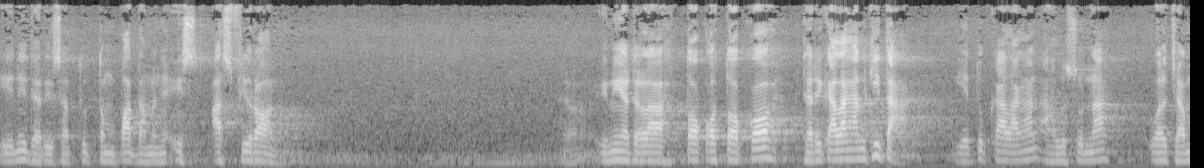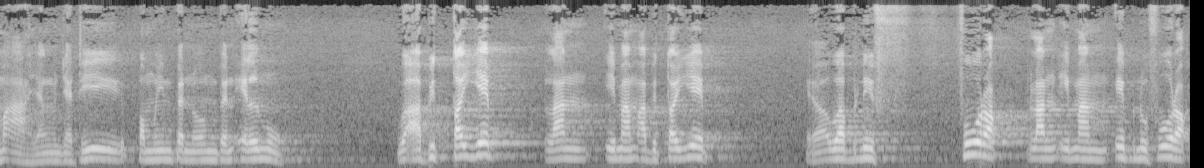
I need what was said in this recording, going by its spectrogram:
ini dari satu tempat namanya Is Asfiron. Ya, ini adalah tokoh-tokoh dari kalangan kita yaitu kalangan ahlus sunnah wal jamaah yang menjadi pemimpin-pemimpin ilmu. Wa Abi Thayyib lan Imam Abi Thayyib ya wa Ibnu Furaq lan Imam Ibnu Furaq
